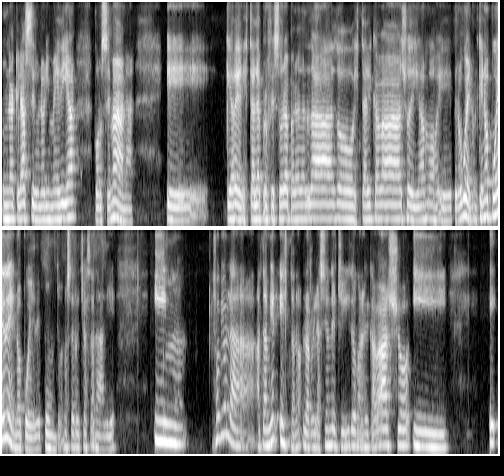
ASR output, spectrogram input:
una clase de una hora y media por semana. que que a ver, está la profesora para al lado, está el caballo, digamos, eh, pero bueno, el que no puede, no puede, punto, no se rechaza a nadie. Y mm, yo veo la, también esto, ¿no? La relación del chiquito con el caballo y, e,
